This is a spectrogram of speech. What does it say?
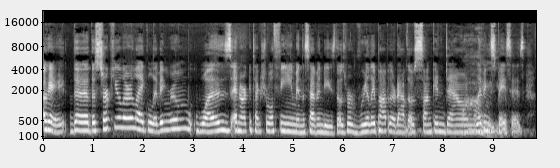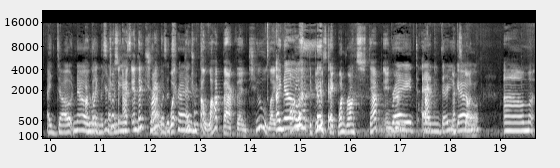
okay the the circular like living room was an architectural theme in the 70s those were really popular to have those sunken down living spaces i don't know I'm but like, in the you're 70s just, and they drank. was a what- trend They drank a lot back then too. Like I know. all you have to do is take one wrong step, and you're right and there you Next go done. um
